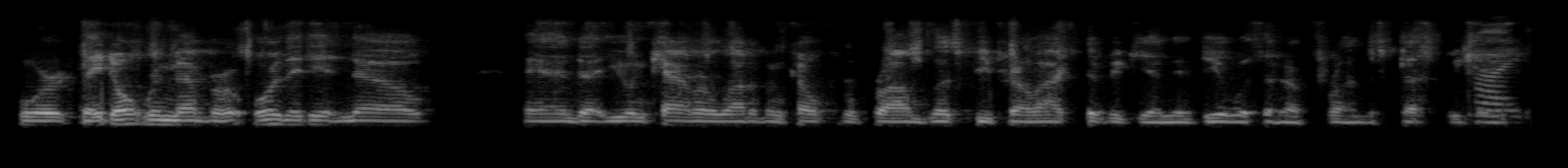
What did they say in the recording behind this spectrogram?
or they don't remember, or they didn't know, and uh, you encounter a lot of uncomfortable problems. Let's be proactive again and deal with it up front as best we can. Right.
